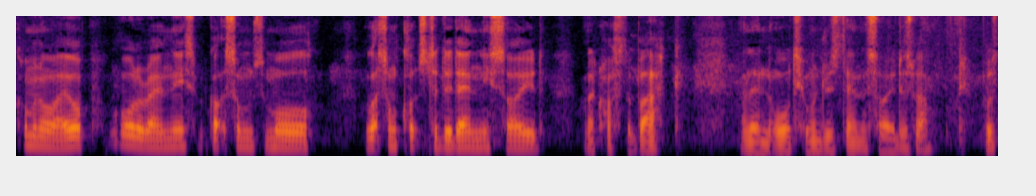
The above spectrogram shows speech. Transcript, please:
coming all the way up all around this. We've got some more we've got some cuts to do down this side and across the back and then all 200s down the side as well. But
